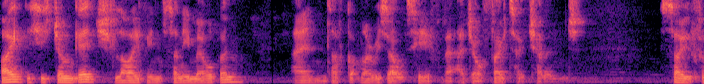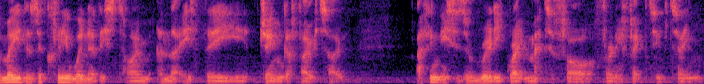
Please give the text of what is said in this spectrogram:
Hi, this is John Gedge, live in sunny Melbourne, and I've got my results here for the Agile Photo Challenge. So for me, there's a clear winner this time, and that is the Jenga photo. I think this is a really great metaphor for an effective team.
